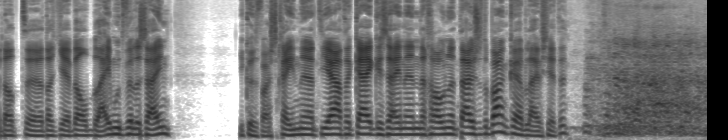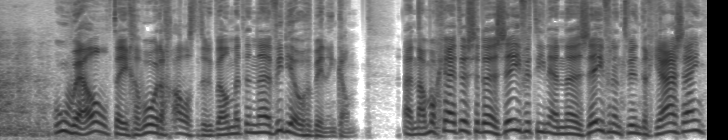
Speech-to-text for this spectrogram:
dat, dat jij wel blij moet willen zijn. Je kunt vast geen eh, theaterkijker zijn en gewoon eh, thuis op de bank eh, blijven zitten. Hoewel tegenwoordig alles natuurlijk wel met een videoverbinding kan. En nou, mocht jij tussen de 17 en eh, 27 jaar zijn.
